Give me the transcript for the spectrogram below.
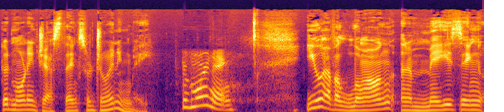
Good morning, Jess. Thanks for joining me. Good morning. You have a long and amazing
